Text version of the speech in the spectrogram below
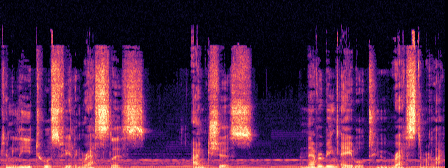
can lead to us feeling restless, anxious, and never being able to rest and relax.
